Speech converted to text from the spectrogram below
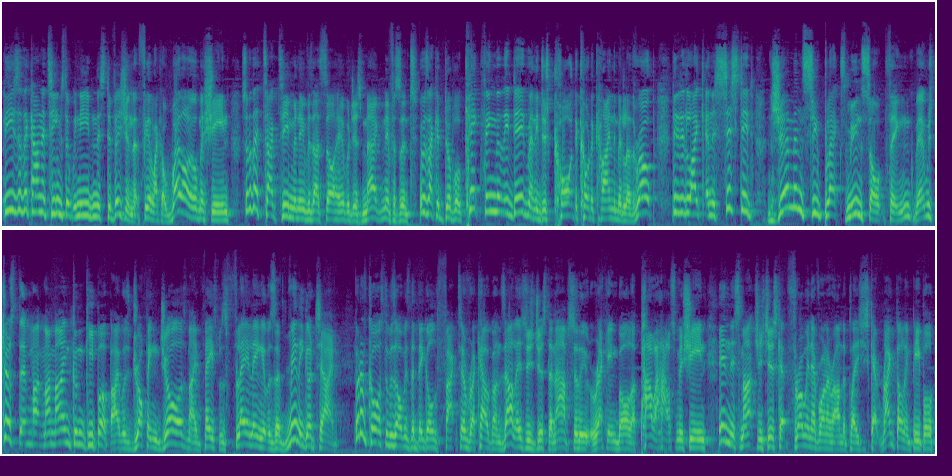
these are the kind of teams that we need in this division that feel like a well-oiled machine. Some of the tag team maneuvers I saw here were just magnificent. It was like a double kick thing that they did when they just caught Dakota Kai in the middle of the rope. They did like an assisted German suplex moonsault thing. It was just, my, my mind couldn't keep up. I was dropping jaws, my face was flailing. It was a really good time. But of course, there was always the big old factor of Raquel Gonzalez, who's just an absolute wrecking ball, a powerhouse machine in this match, and she just kept throwing everyone around the place. She kept ragdolling people.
